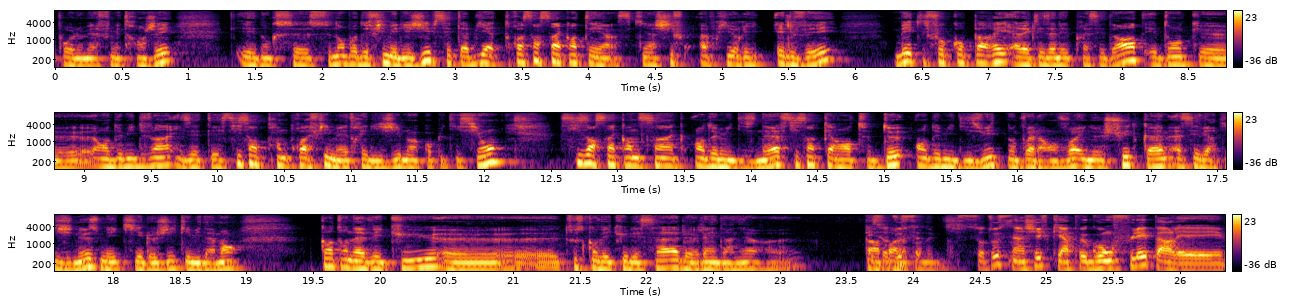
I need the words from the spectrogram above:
pour le meilleur film étranger. Et donc ce, ce nombre de films éligibles s'établit à 351, ce qui est un chiffre a priori élevé, mais qu'il faut comparer avec les années précédentes. Et donc euh, en 2020, ils étaient 633 films à être éligibles en compétition, 655 en 2019, 642 en 2018. Donc voilà, on voit une chute quand même assez vertigineuse, mais qui est logique évidemment quand on a vécu euh, tout ce qu'ont vécu les salles l'année dernière. Euh, surtout, c'est un chiffre qui est un peu gonflé par les,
